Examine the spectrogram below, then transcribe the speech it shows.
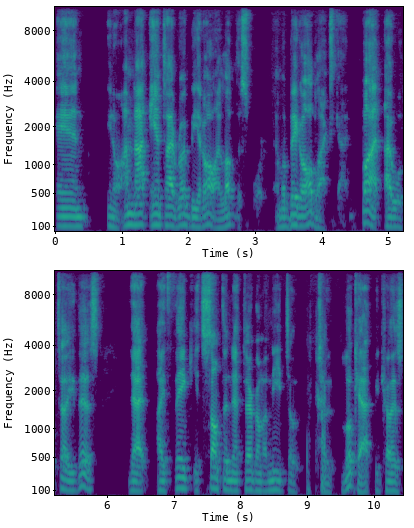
And you know, I'm not anti rugby at all. I love the sport. I'm a big All Blacks guy. But I will tell you this that I think it's something that they're going to need to to look at because,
